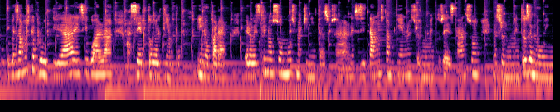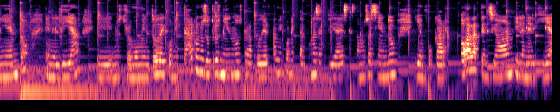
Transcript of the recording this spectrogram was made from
Porque pensamos que productividad es igual a hacer todo el tiempo y no parar pero es que no somos maquinitas, o sea, necesitamos también nuestros momentos de descanso, nuestros momentos de movimiento en el día, eh, nuestro momento de conectar con nosotros mismos para poder también conectar con las actividades que estamos haciendo y enfocar toda la atención y la energía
